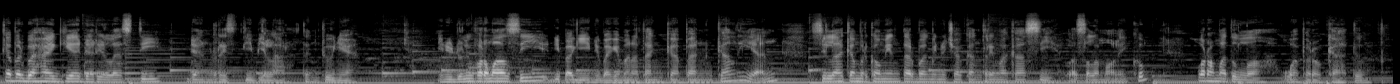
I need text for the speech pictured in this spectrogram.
kabar bahagia dari Lesti dan Rizky Bilar tentunya. Ini dulu informasi di pagi ini bagaimana tanggapan kalian. Silahkan berkomentar, Bang mengucapkan terima kasih. Wassalamualaikum warahmatullahi wabarakatuh.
